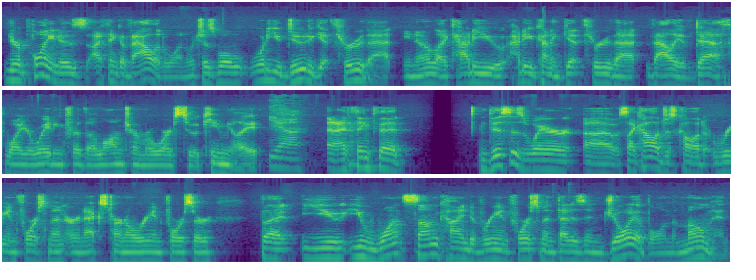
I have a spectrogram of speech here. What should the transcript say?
your point is, I think, a valid one, which is, well, what do you do to get through that? You know, like how do you how do you kind of get through that valley of death while you're waiting for the long term rewards to accumulate? Yeah. And I think that this is where uh, psychologists call it reinforcement or an external reinforcer. But you you want some kind of reinforcement that is enjoyable in the moment,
